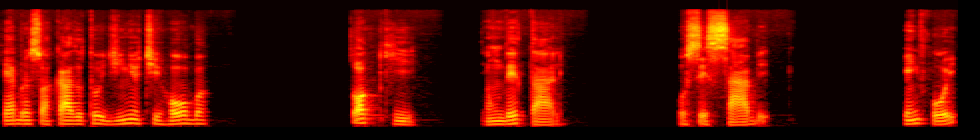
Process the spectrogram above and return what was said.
quebra sua casa todinha, te rouba. Só que tem um detalhe. Você sabe quem foi,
